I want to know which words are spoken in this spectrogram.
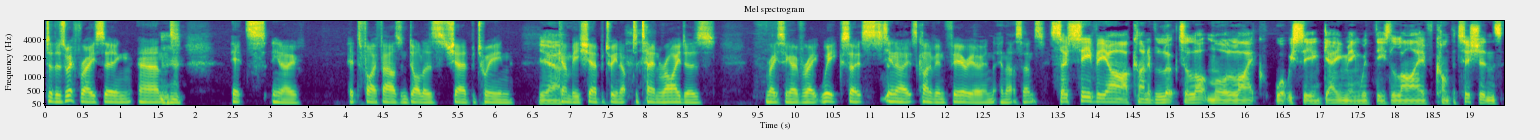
to the Zwift racing, and mm-hmm. it's, you know, it's $5,000 shared between, yeah, can be shared between up to 10 riders racing over eight weeks. So it's you know it's kind of inferior in in that sense. So CVR kind of looked a lot more like what we see in gaming with these live competitions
